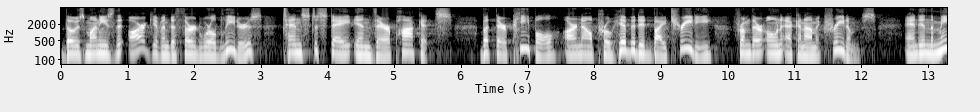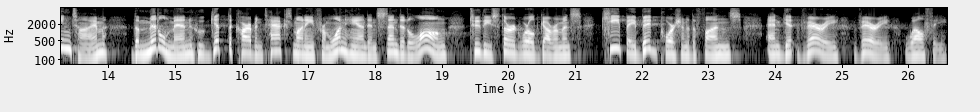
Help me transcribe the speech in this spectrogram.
Those monies that are given to third world leaders tends to stay in their pockets, but their people are now prohibited by treaty from their own economic freedoms. And in the meantime, the middlemen who get the carbon tax money from one hand and send it along to these third world governments keep a big portion of the funds and get very, very wealthy.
